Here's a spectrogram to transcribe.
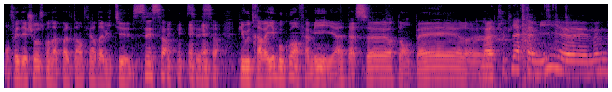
On fait des choses qu'on n'a pas le temps de faire d'habitude. C'est ça, c'est ça. Puis vous travaillez beaucoup en famille, hein? ta sœur, ton père. euh, Bah, toute la famille, même,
